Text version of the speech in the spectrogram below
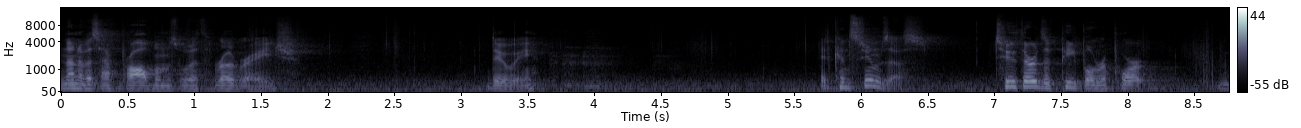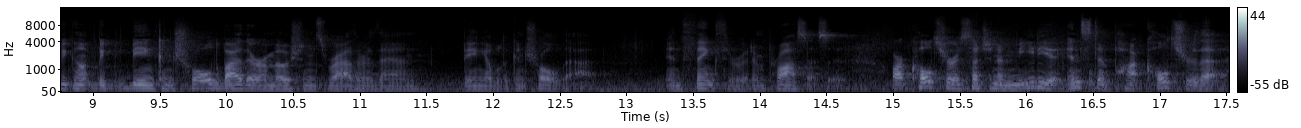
None of us have problems with road rage, do we? it consumes us. Two thirds of people report become, be, being controlled by their emotions rather than being able to control that and think through it and process it. Our culture is such an immediate, instant pot culture that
